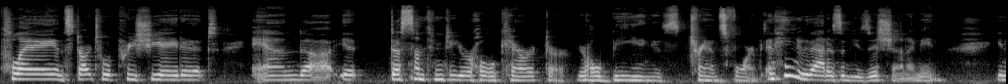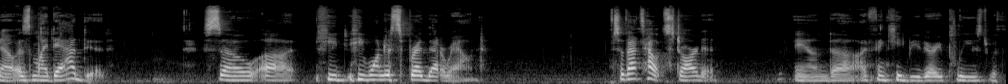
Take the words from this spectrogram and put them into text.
play and start to appreciate it and uh, it does something to your whole character. Your whole being is transformed. And he knew that as a musician. I mean, you know, as my dad did. So uh, he, he wanted to spread that around. So that's how it started. And uh, I think he'd be very pleased with,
